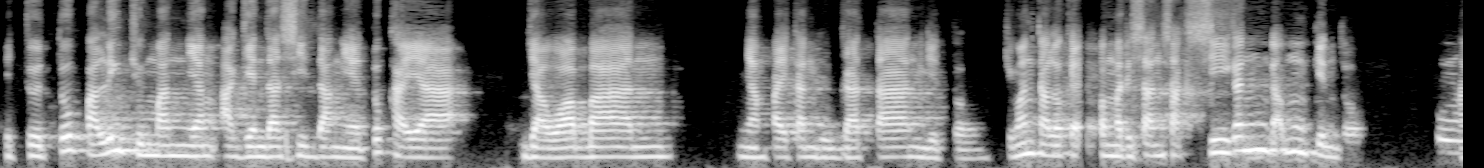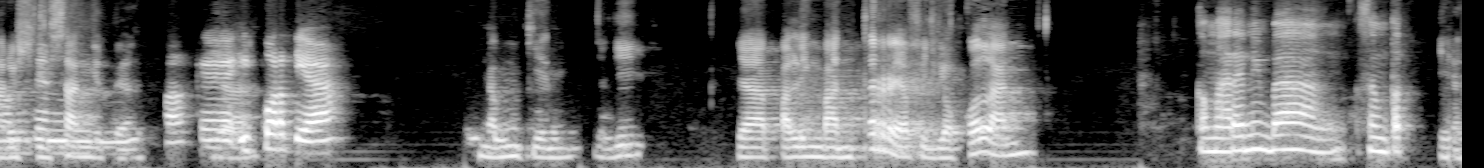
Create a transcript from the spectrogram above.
itu tuh paling cuman yang agenda sidangnya itu kayak jawaban, menyampaikan gugatan gitu. Cuman kalau kayak pemeriksaan saksi kan nggak mungkin tuh, Yang harus lisan gitu ya. Pakai Iya. e-court ya? nggak mungkin. Jadi ya paling banter ya video callan. Kemarin nih bang sempet, Iya.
